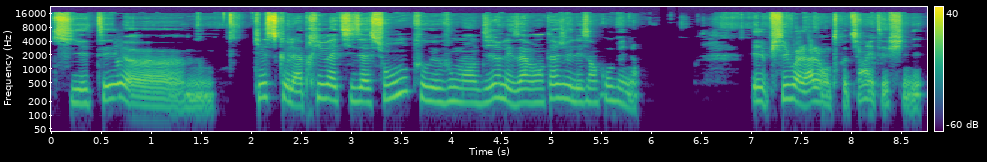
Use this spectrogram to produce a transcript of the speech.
qui était qu'est-ce que la privatisation? Pouvez-vous m'en dire les avantages et les inconvénients? Et puis voilà, l'entretien était fini.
